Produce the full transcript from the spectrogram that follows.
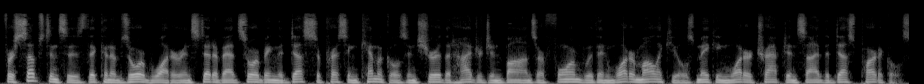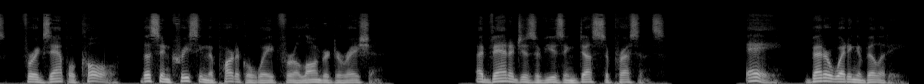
For substances that can absorb water instead of adsorbing the dust suppressing chemicals ensure that hydrogen bonds are formed within water molecules, making water trapped inside the dust particles, for example, coal, thus increasing the particle weight for a longer duration. Advantages of using dust suppressants A. Better wetting ability.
